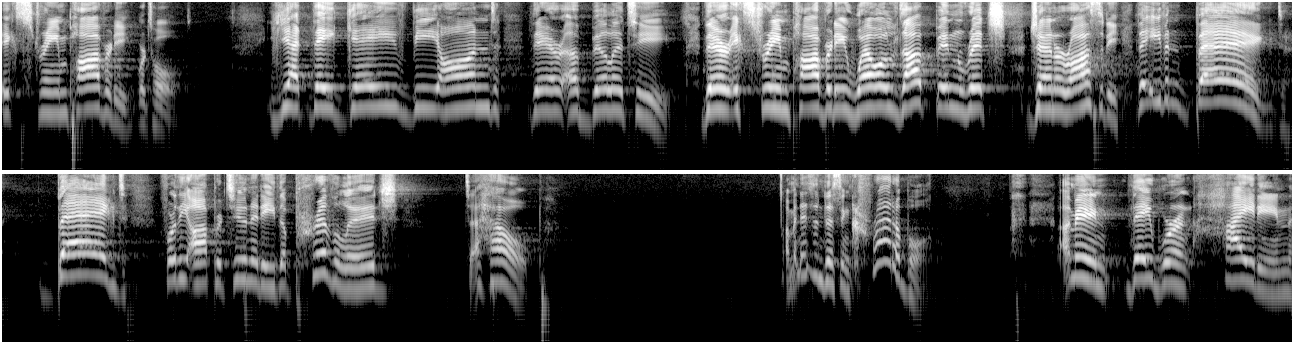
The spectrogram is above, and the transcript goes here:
extreme poverty, we're told. Yet they gave beyond their ability. Their extreme poverty welled up in rich generosity. They even begged, begged for the opportunity, the privilege to help. I mean, isn't this incredible? I mean, they weren't hiding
